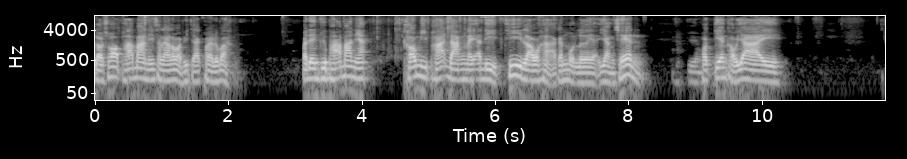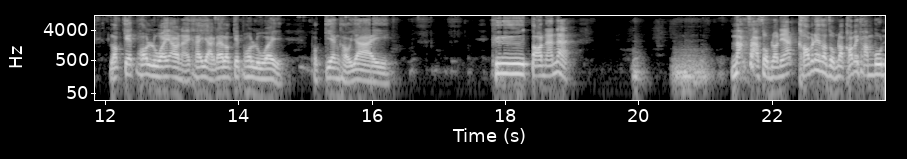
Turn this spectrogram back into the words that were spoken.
เราชอบพระบ้านนี้ซะแล้วเราแบบพี่แจ็คเพราะอะไรรู้ป่ะ ประเด็นคือพระบ้านเนี้ยเขามีพระดังในอดีตที่เราหากันหมดเลยอะ อย่างเช่นเกียงพอเกียงเขาใหญ่ ล็อกเก็ตพ่อรวย เอาไหนใครอยากได้ล็อกเก็ตพ่อรวย พอเกียงเขาใหญ่ คือตอนนั้นน่ะ นักสะสมเหล่านี้เขาไม่ได้สะสมหรอกเขาไปทำบุญ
